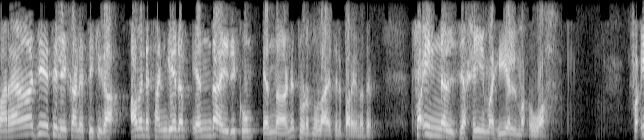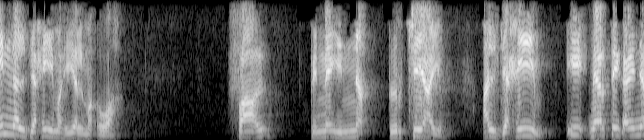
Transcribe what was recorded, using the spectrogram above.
പരാജയത്തിലേക്കാണ് എത്തിക്കുക. അവന്റെ സങ്കേതം എന്തായിരിക്കും എന്നാണ് തുടർന്നുള്ള ആയത്തിൽ പറയുന്നത്. ഫഇന്നൽ ജഹീമ ഹിയൽ ഫഇന്നൽ ജഹീമ ഹിയൽ പിന്നെ ഇന്ന തീർച്ചയായും. അൽ ജഹീം. ഈ നേരത്തെ കഴിഞ്ഞ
